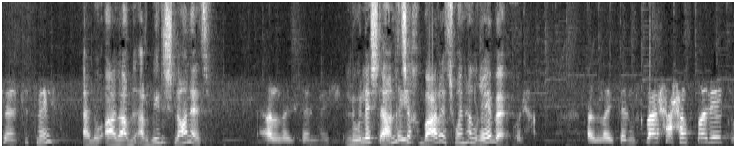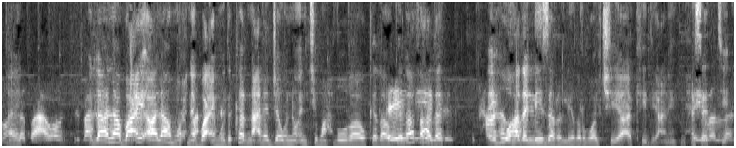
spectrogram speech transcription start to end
شلونك اسمك؟ ألو آلاء من أربيل شلونك؟ الله يسلمك. لولا شلونك؟ أخبارك؟ وين هالغيبة؟ الله يسلمك. البارحة حصلت وانقطع لا لا باعي آلام وإحنا. باعي مو ذكرنا على الجو إنه انت محظوظة وكذا إيه، وكذا هي فهذا اي هو الله. هذا الليزر اللي ضربوا لك اياه أكيد يعني. والله.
